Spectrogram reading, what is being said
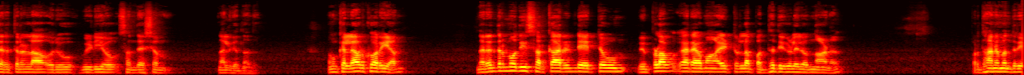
തരത്തിലുള്ള ഒരു വീഡിയോ സന്ദേശം നൽകുന്നത്. നമുക്കെല്ലാവർക്കും അറിയാം നരേന്ദ്രമോദി സർക്കാരിന്റെ ഏറ്റവും വിപ്ലവകരമായിട്ടുള്ള പദ്ധതികളിലൊന്നാണ് പ്രധാനമന്ത്രി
